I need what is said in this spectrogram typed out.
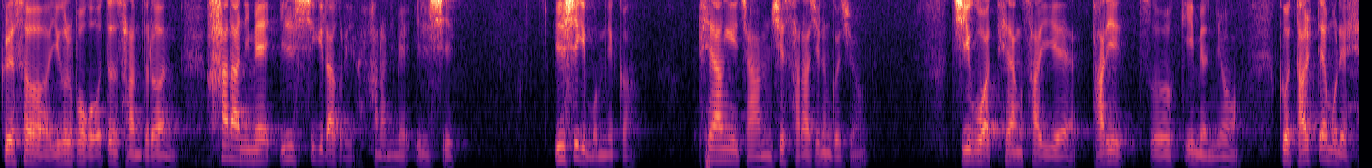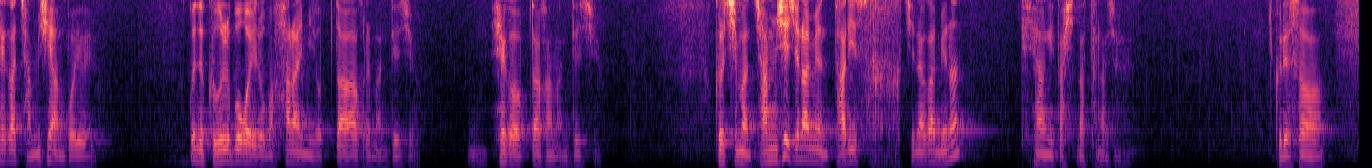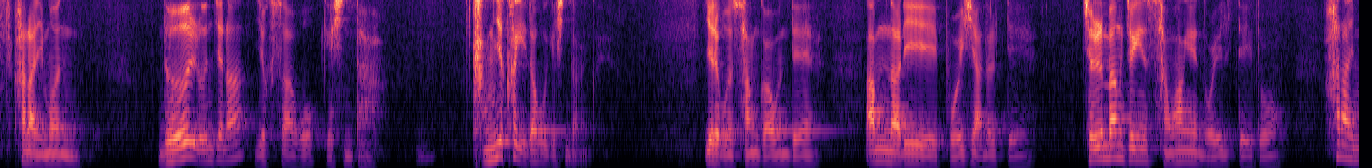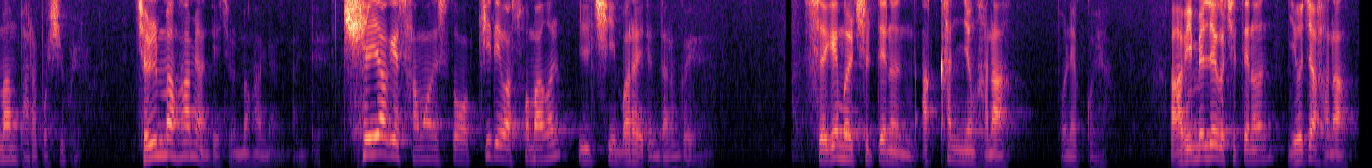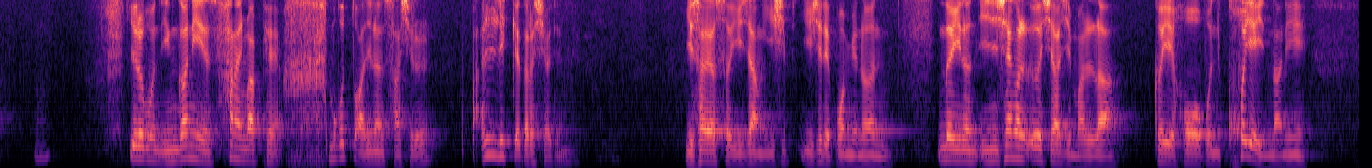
그래서 이걸 보고 어떤 사람들은 하나님의 일식이라 그래요. 하나님의 일식. 일식이 뭡니까? 태양이 잠시 사라지는 거죠. 지구와 태양 사이에 달이 쓱 끼면요. 그 달 때문에 해가 잠시 안 보여요. 근데 그걸 보고 이러면 하나님이 없다 그러면 안 되죠. 해가 없다 하면 안 되죠. 그렇지만 잠시 지나면 달이 싹 지나가면은 태양이 다시 나타나잖아요. 그래서 하나님은 늘 언제나 역사하고 계신다. 강력하게 일하고 계신다는 거예요. 여러분 삶 가운데 앞날이 보이지 않을 때 절망적인 상황에 놓일 때에도 하나님만 바라보시고요. 절망하면 안 돼. 절망하면 안 돼. 최악의 상황에서도 기대와 소망을 잃지 말아야 된다는 거예요. 세겜을 칠 때는 악한 영 하나 보냈고요. 아비멜렉을 칠 때는 여자 하나. 음? 여러분 인간이 하나님 앞에 아무것도 아니라는 사실을 빨리 깨달으셔야 됩니다. 이사야서 2장 22절에 보면은 너희는 인생을 의지하지 말라 그의 호흡은 코에 있나니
